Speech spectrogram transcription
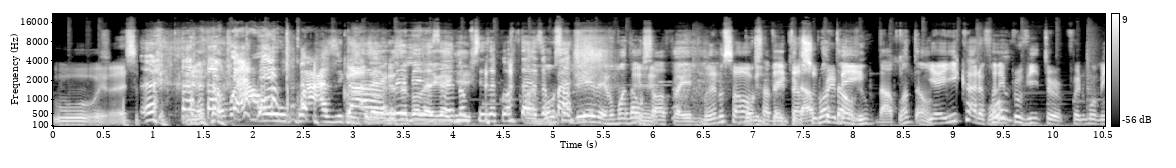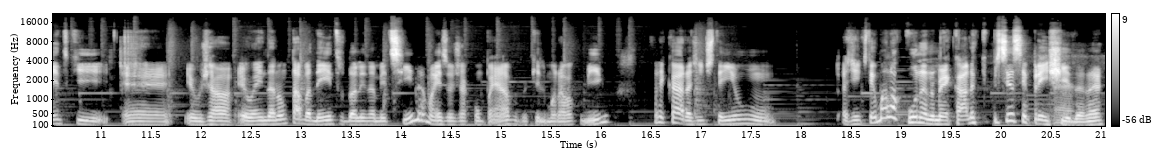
o, essa... Uau, quase que tá, entrega beleza, colega Não precisa cortar essa parte. saber. Vou mandar um é. salve pra ele. Manda um salve. saber ele tá dá super plantão, bem. Viu? Dá plantão. E aí, cara, eu Pô. falei pro Vitor, foi no momento que é, eu já, eu ainda não tava dentro da lei da medicina, mas eu já acompanhava, porque ele morava comigo. Falei, cara, a gente tem um, a gente tem uma lacuna no mercado que precisa ser preenchida, é. né?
